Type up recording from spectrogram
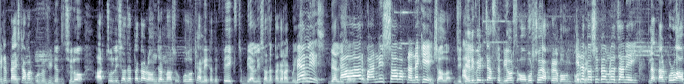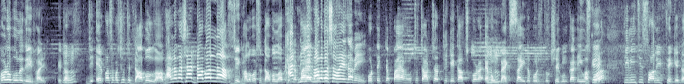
এটার প্রাইসটা আমার পূর্বে ভিডিওতে ছিল আটচল্লিশ হাজার টাকা রমজান মাস উপলক্ষে আমি এটাতে ফিক্সড বিয়াল্লিশ হাজার টাকা রাখব বিয়াল্লিশ? বিয়াল্লিশ কালার বার্নিশ সব আপনার নাকি? ইনশাল্লাহ জি ডেলিভারি চার্জটা বিয়ার্স অবশ্যই আপনারা বহন এটা করবেন। দর্শকরা আমরা জানেই। না তারপরও আবারও বলে দেই ভাই এটা। জি এর পাশাপাশি হচ্ছে ডাবল লাভ ভালোবাসা ডাবল লাভ জি ভালোবাসা ডাবল লাভ খাট ভালোবাসা হয়ে যাবে। প্রত্যেকটা পায়া হচ্ছে চার চার থেকে কাজ করা এবং ব্যাক সাইডে পর্যন্ত সেগুন কাঠ ইউজ করা। তিন ইঞ্চি সলিড থেকে এটা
